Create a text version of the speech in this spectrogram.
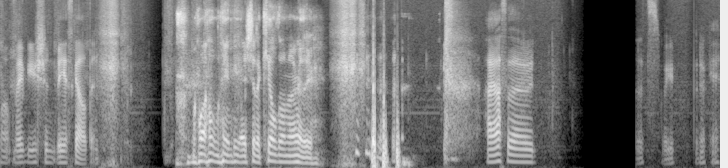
Well, maybe you shouldn't be a skeleton. well, maybe I should have killed one earlier. I also. That's weird, but okay.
